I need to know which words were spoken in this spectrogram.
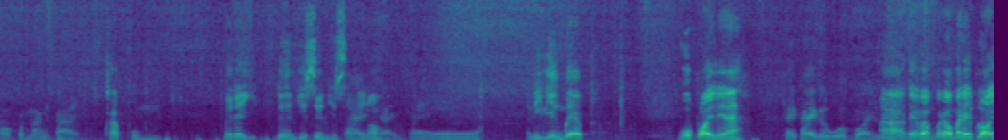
ออกกำลังกาย ครับผมไม่ได้เดินยืดเส้นยืดสายเนาะใช่ใช่อ๋ออันนี้เลี้ยงแบบวัวปล่อยเลยนะคล้ายๆกับวัวปล่อยเลย อ่า แต่ว่าเราไม่ได้ปล่อย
